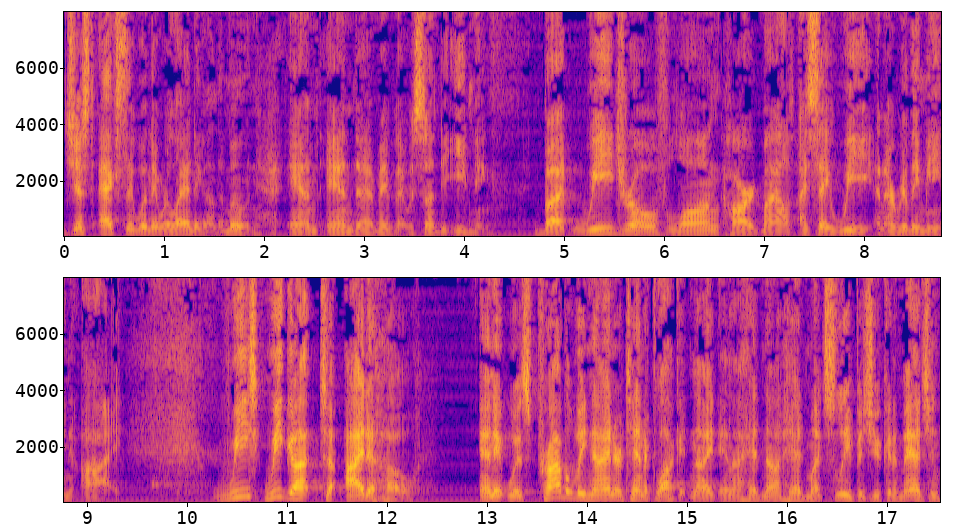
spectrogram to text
Just actually when they were landing on the moon, and and uh, maybe that was Sunday evening. But we drove long, hard miles. I say we, and I really mean I. We we got to Idaho, and it was probably nine or ten o'clock at night, and I had not had much sleep, as you can imagine.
